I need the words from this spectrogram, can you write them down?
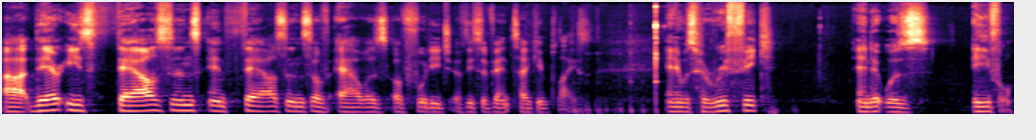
Uh, there is thousands and thousands of hours of footage of this event taking place. And it was horrific and it was evil.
